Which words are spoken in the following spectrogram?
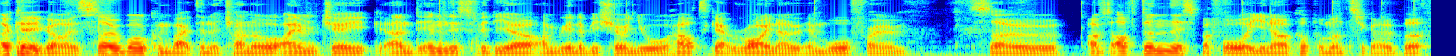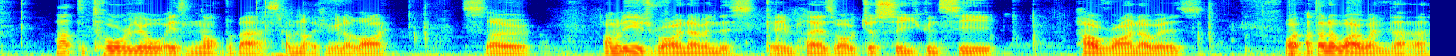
Okay guys, so welcome back to the channel, I am Jake, and in this video I'm going to be showing you all how to get Rhino in Warframe. So, I've, I've done this before, you know, a couple months ago, but that tutorial is not the best, I'm not even going to lie. So, I'm going to use Rhino in this gameplay as well, just so you can see how Rhino is. Well, I don't know why I went there,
